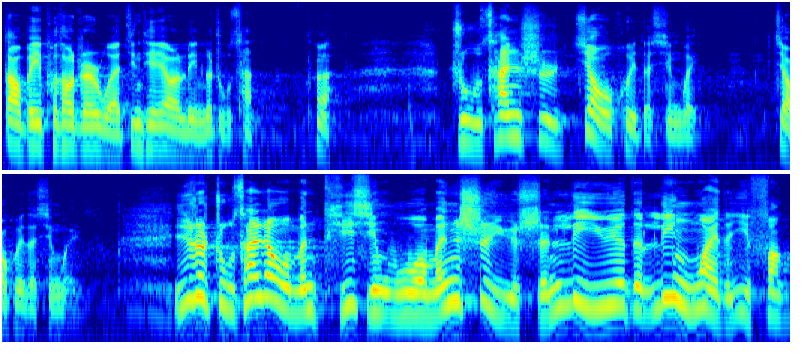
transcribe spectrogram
倒杯葡萄汁儿，我今天要领个主餐。主餐是教会的行为，教会的行为，也就是主餐让我们提醒我们是与神立约的另外的一方。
